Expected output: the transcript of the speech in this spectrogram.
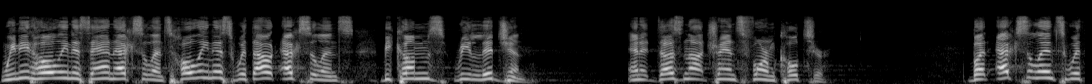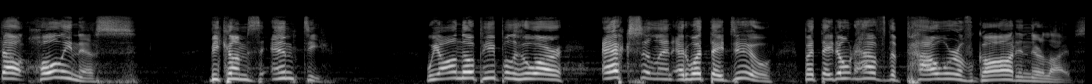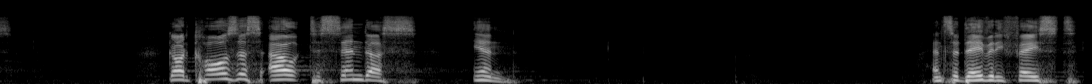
We need holiness and excellence. Holiness without excellence becomes religion, and it does not transform culture. But excellence without holiness becomes empty. We all know people who are excellent at what they do, but they don't have the power of God in their lives. God calls us out to send us in. And so David, he faced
